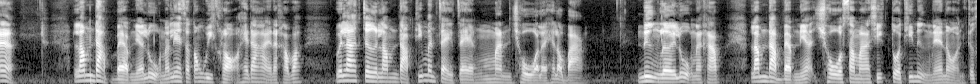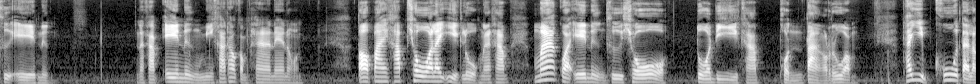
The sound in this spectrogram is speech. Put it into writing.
อะลำดับแบบนี้ลูกนักเรียนจะต้องวิเคราะห์ให้ได้นะครับว่า เวลาเจอลำดับที่มันแจกแจงมันโชว์อะไรให้เราบ้างหนึ่งเลยลูกนะครับลำดับแบบนี้โชว์สมาชิกตัวที่หนึ่งแน่นอนก็คือ A 1 นะครับ A 1 มีค่าเท่ากับ 5 แน่นอน ต่อไปครับโชว์อะไรอีกลูกนะครับ มากกว่า A 1 คือโชว์ตัวดีครับ ผลต่างร่วม ถ้าหยิบคู่แต่ละ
